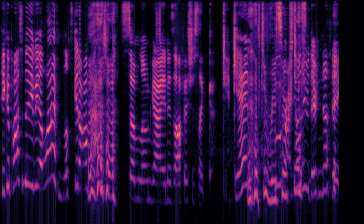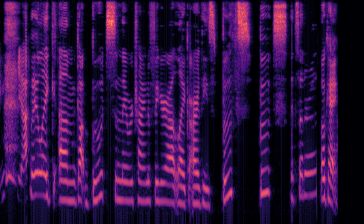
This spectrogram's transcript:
He could possibly be alive. Let's get on that. Some lone guy in his office just like, God damn, again? have to research I told you there's nothing. Yeah. They like um got boots and they were trying to figure out like are these booths boots etc. Okay.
